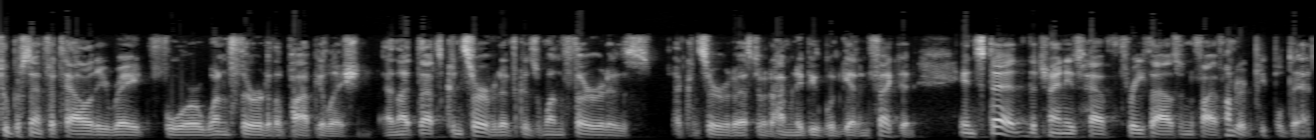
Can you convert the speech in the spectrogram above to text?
2% fatality rate for one third of the population. And that, that's conservative because one third is a conservative estimate of how many people would get infected. Instead, the Chinese have 3,500 people dead.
